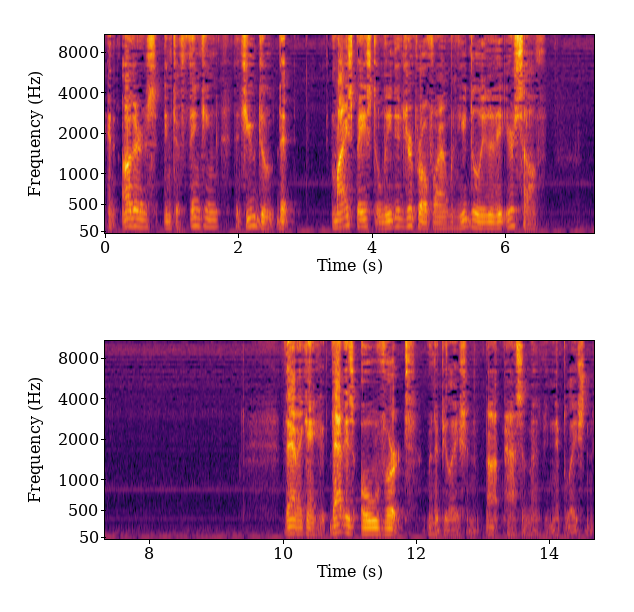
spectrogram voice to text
and others into thinking that you do that MySpace deleted your profile when you deleted it yourself. That again, that is overt manipulation, not passive manipulation.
